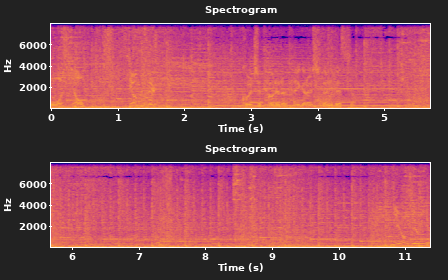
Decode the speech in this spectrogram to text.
오쇼 연출 골칫거리를 해결할 시간이 됐어이어명이여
